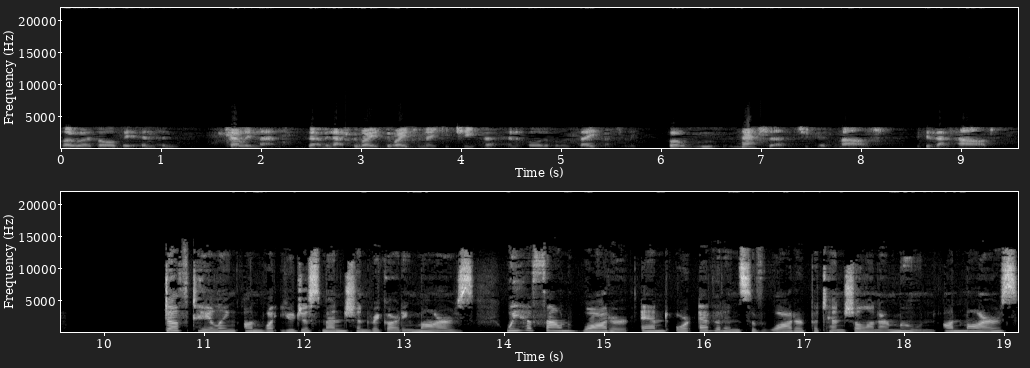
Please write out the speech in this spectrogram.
low Earth orbit and, and selling that. I mean, that's the way, the way to make it cheaper and affordable and safe, actually. But NASA should go to Mars because that's hard. Dovetailing on what you just mentioned regarding Mars, we have found water and or evidence of water potential on our moon, on Mars,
